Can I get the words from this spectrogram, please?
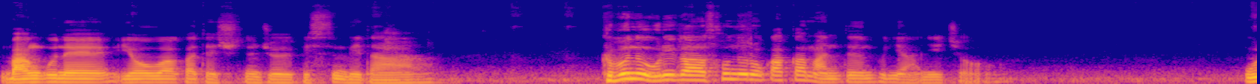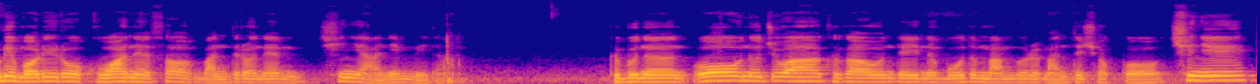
망군의 여호와가 되시는 줄 믿습니다. 그분은 우리가 손으로 깎아 만든 분이 아니죠. 우리 머리로 고안해서 만들어낸 신이 아닙니다. 그분은 온 우주와 그 가운데 있는 모든 만물을 만드셨고, 친히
